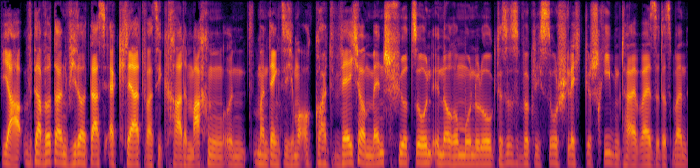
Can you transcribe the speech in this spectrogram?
ja, da wird dann wieder das erklärt, was sie gerade machen. Und man denkt sich immer, oh Gott, welcher Mensch führt so einen inneren Monolog? Das ist wirklich so schlecht geschrieben teilweise, dass man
